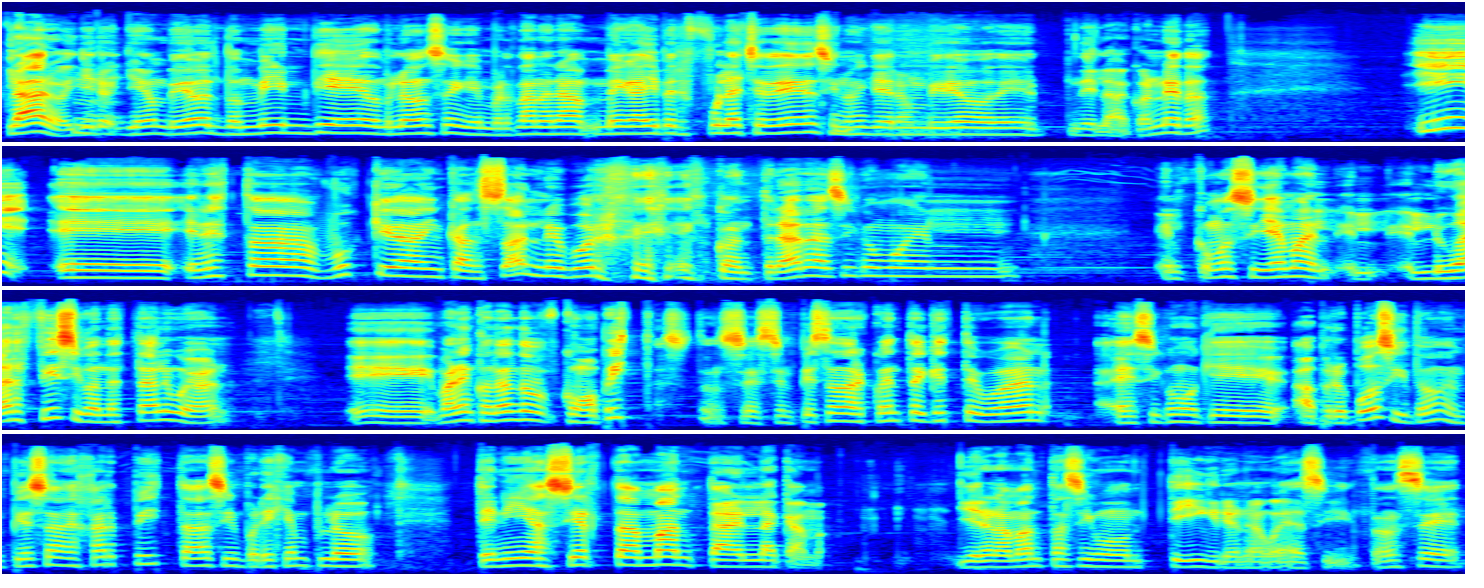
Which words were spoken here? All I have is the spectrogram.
Claro, y era- Mm. y era un video del 2010, 2011, que en verdad no era mega hiper full HD, sino que era un video de, de la corneta. Y eh, en esta búsqueda incansable por encontrar así como el, el ¿cómo se llama? El, lugar físico donde está el weón, eh, van encontrando como pistas. Entonces se empiezan a dar cuenta que este weón, así como que a propósito, empieza a dejar pistas y por ejemplo tenía cierta manta en la cama. Y era una manta así como un tigre, una wea así. Entonces,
